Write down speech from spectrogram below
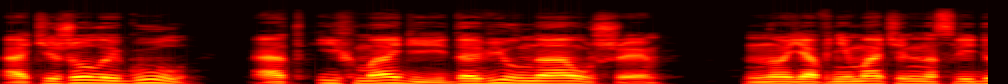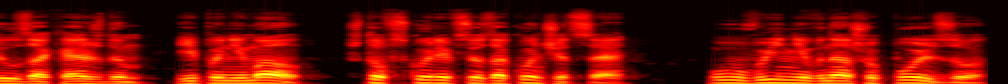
а тяжелый гул от их магии давил на уши. Но я внимательно следил за каждым и понимал, что вскоре все закончится. Увы, не в нашу пользу,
